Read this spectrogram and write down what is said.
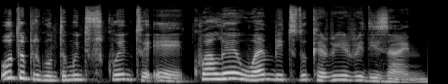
Outra pergunta muito frequente é: qual é o âmbito do career redesign?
